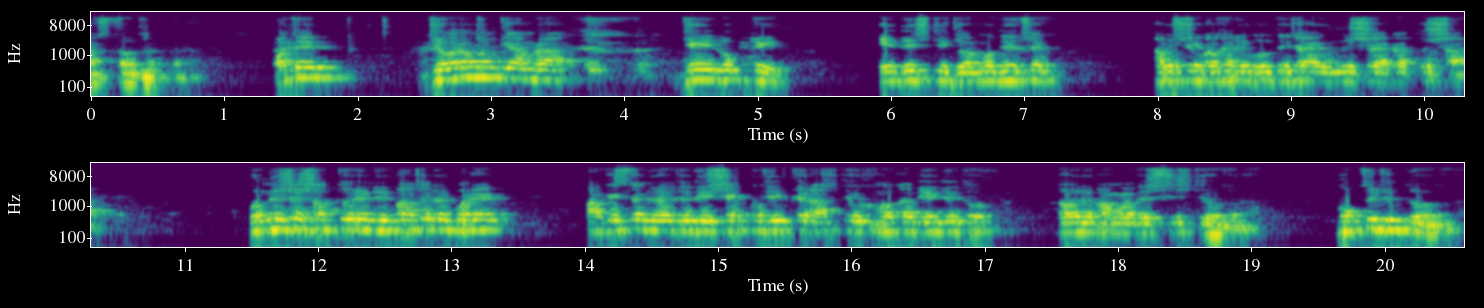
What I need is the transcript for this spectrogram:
রাস্তাও থাকবে না। অতএব জিয়া রহমানকে আমরা যে লোকটি এ দেশটি জন্ম দিয়েছেন, আমি সে কথাটি বলতে চাই উনিশশো একাত্তর সাল। উনিশশো সত্তরের নির্বাচনের পরে পাকিস্তানিরা যদি শেখ মুজিবকে রাষ্ট্রীয় ক্ষমতা দিয়ে দিত, তাহলে বাংলাদেশ সৃষ্টি হতো না, মুক্তিযুদ্ধ হতো না।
